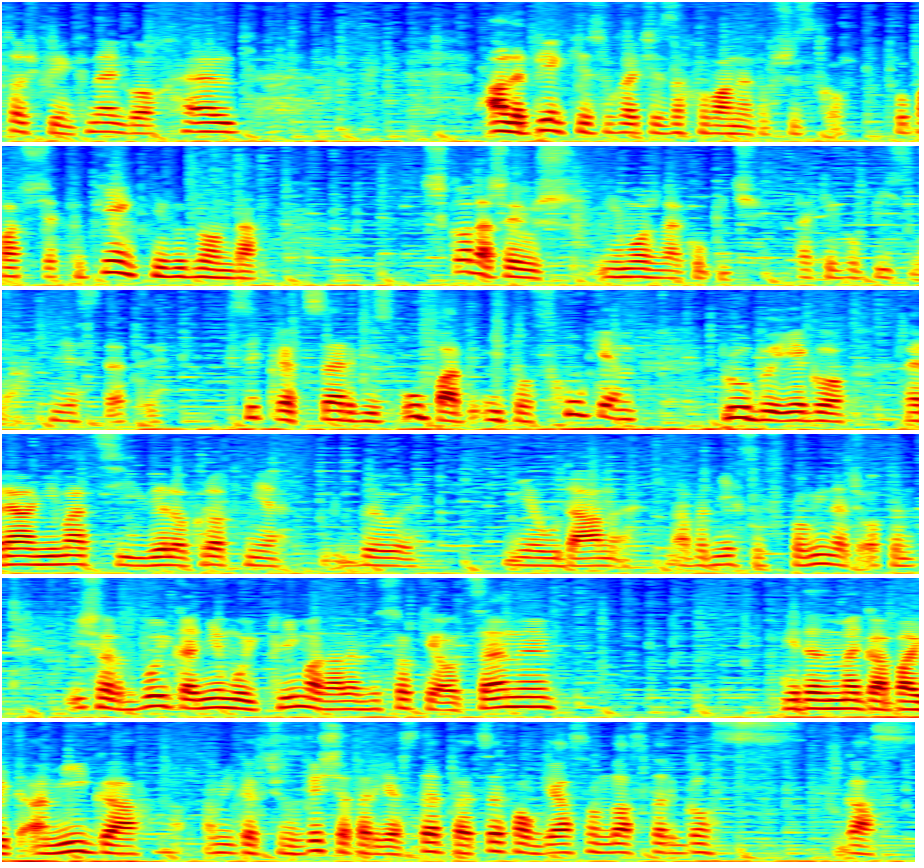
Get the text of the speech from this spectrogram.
coś pięknego, help. Ale pięknie, słuchajcie, zachowane to wszystko. Popatrzcie, jak to pięknie wygląda. Szkoda, że już nie można kupić takiego pisma, niestety. Secret Service upadł i to z hukiem. Próby jego reanimacji wielokrotnie były nieudane. Nawet nie chcę wspominać o tym. Ishard 2 nie mój klimat, ale wysokie oceny. 1 MB Amiga, Amiga 1200, Atari ST, PC, VGA, Sound Blaster, GOS, GAS.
